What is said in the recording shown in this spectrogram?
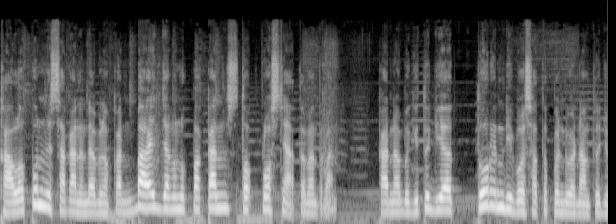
Kalaupun misalkan Anda melakukan buy, jangan lupakan stop lossnya teman-teman. Karena begitu dia turun di bawah 1.2670,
